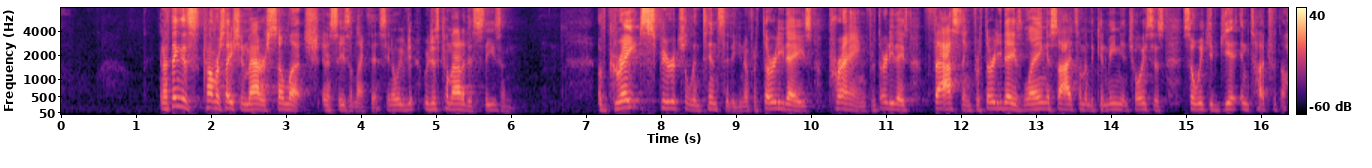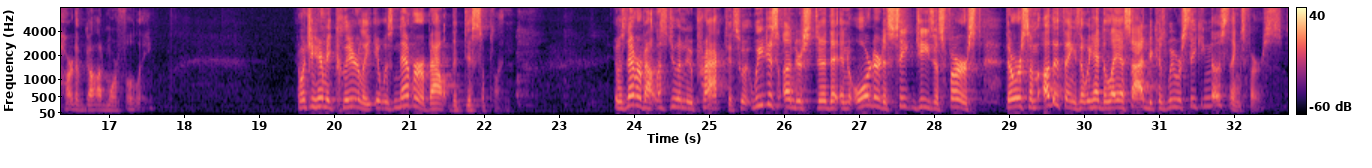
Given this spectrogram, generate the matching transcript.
And I think this conversation matters so much in a season like this. You know, we've, we've just come out of this season of great spiritual intensity, you know, for 30 days praying, for 30 days fasting, for 30 days laying aside some of the convenient choices so we could get in touch with the heart of God more fully. I want you to hear me clearly. It was never about the discipline. It was never about let's do a new practice. We just understood that in order to seek Jesus first, there were some other things that we had to lay aside because we were seeking those things first.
